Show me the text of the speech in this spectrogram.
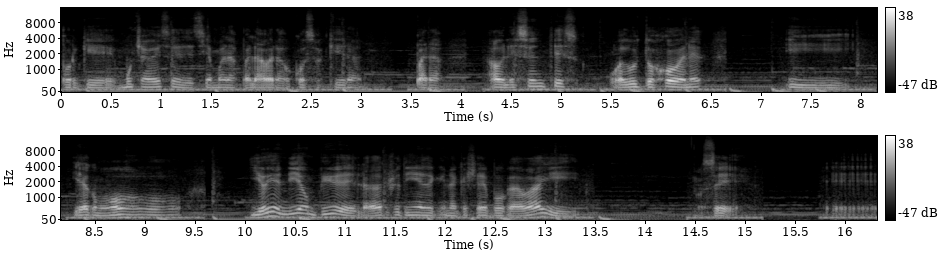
porque muchas veces decían malas palabras o cosas que eran para adolescentes o adultos jóvenes y, y era como oh, oh, oh. Y hoy en día un pibe de la edad que yo tenía en aquella época va y no sé eh,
